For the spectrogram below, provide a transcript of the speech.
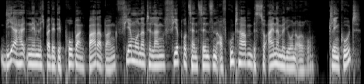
Die erhalten nämlich bei der Depotbank Baderbank vier Monate lang 4% Zinsen auf Guthaben bis zu einer Million Euro. Klingt gut?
